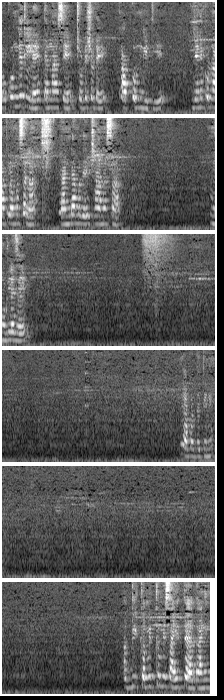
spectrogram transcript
उकळून घेतलेले आहेत त्यांना असे छोटे छोटे काप करून घेते जेणेकरून आपला मसाला अंड्यामध्ये छान असा मोडला जाईल. या पद्धतीने. अगदी कमीत कमी साहित्यात आणि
